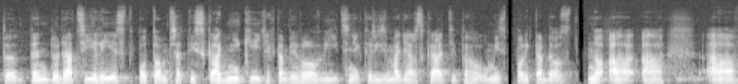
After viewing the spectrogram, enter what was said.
t- ten dodací list, potom před ty skladníky, těch tam bylo víc, někteří z Maďarska, a ti toho umí spolikat dost. No a, a, a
